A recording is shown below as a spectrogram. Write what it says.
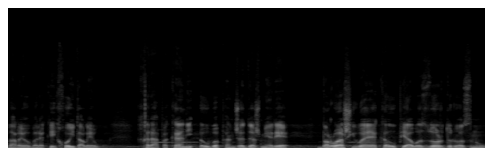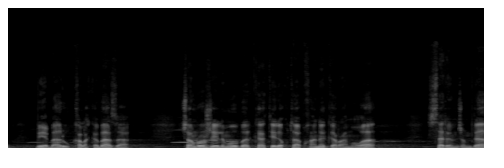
بەڕێوەبەرەکەی خۆی دەڵێ و خراپەکانی ئەو بە پەنجە دەژمێرێ بڕواشی وایە کە ئەو پیاوە زۆر درۆزن و بێبار و کەڵەکەبازە چەند ڕۆژێ لەمەوبەر کاتێ لە قوتابخانە گەڕامەوە سەرەنجمدا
